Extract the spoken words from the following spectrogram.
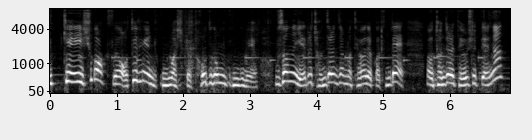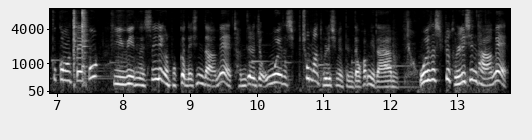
UK sugar wax 어떻게 생겼는지 궁금하시죠? 저도 너무 궁금해요. 우선은 얘를 전자레인지 한번 데워야 될 것 같은데 어, 전자레인지 데우실 때는 뚜껑을 떼고 이 위에 있는 sealing을 벗겨내신 다음에 전자레인지 5에서 10초만 돌리시면 된다고 합니다. 5에서 10초 돌리신 다음에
